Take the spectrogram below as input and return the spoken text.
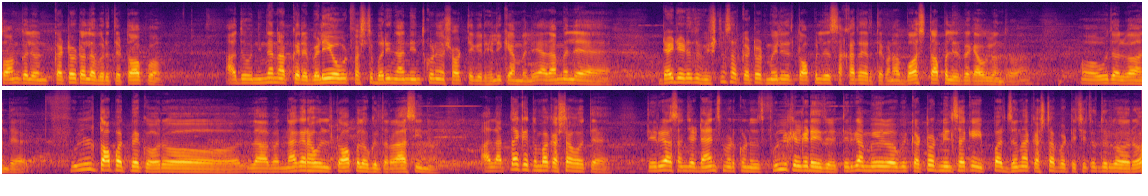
ಸಾಂಗಲ್ಲಿ ಒಂದು ಕಟ್ಔಟ್ ಎಲ್ಲ ಬರುತ್ತೆ ಟಾಪು ಅದು ನಿನ್ನ ನಾಪ್ಕರೆ ಬೆಳಿಗ್ಗೆ ಹೋಗ್ಬಿಟ್ಟು ಫಸ್ಟ್ ಬರೀ ನಾನು ನಿಂತ್ಕೊಂಡು ಶಾರ್ಟ್ ತೆಗೀರಿ ಹೆಲಿಕ್ಯಾಮಲ್ಲಿ ಅದಾದಮೇಲೆ ಡ್ಯಾಡಿ ಹಿಡಿದು ವಿಷ್ಣು ಸರ್ ಕಟೌಟ್ ಮೇಲೆ ಟಾಪಲ್ಲಿ ಸಖತ್ತಾಗಿರುತ್ತೆ ಇರುತ್ತೆ ಕಣ ಬಾಸ್ ಟಾಪಲ್ಲಿ ಇರಬೇಕು ಯಾವಾಗಲೂ ಅಂದರು. ಹೌದಲ್ವಾ ಅಂದೆ. ಫುಲ್ ಟಾಪ್ ಹತ್ಬೇಕು ಅವರು. ನಾಗರ ಹೌಲ್ ಟಾಪಲ್ಲಿ ಹೋಗಿರ್ತಾರೆ ಆ ಸೀನು ಅಲ್ಲಿ ಹತ್ತಕ್ಕೆ ತುಂಬ ಕಷ್ಟ ಆಗುತ್ತೆ. ತಿರ್ಗಾ ಸಂಜೆ ಡ್ಯಾನ್ಸ್ ಮಾಡ್ಕೊಂಡು ಫುಲ್ ಕೆಳಗಡೆ ಇದೆ ತಿರ್ಗಾ ಮೇಲೆ ಹೋಗಿ ಕಟೌಟ್ ನಿಲ್ಸೋಕ್ಕೆ ಇಪ್ಪತ್ತು ಜನ ಕಷ್ಟಪಟ್ಟು ಚಿತ್ರದುರ್ಗ ಅವರು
